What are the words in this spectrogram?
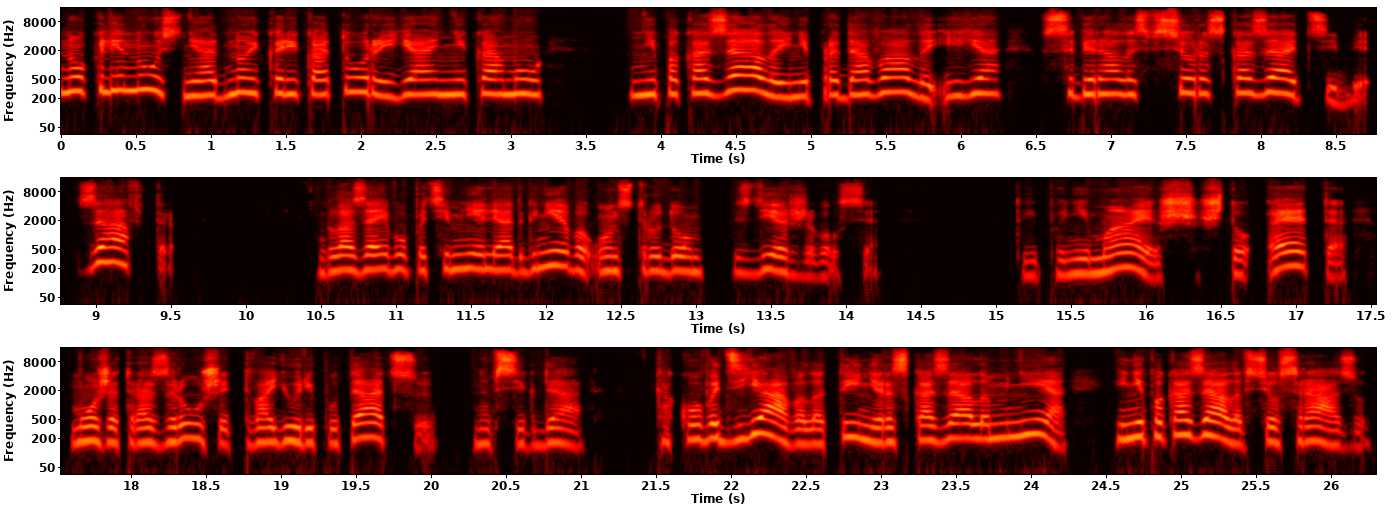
но, клянусь, ни одной карикатуры я никому не показала и не продавала, и я собиралась все рассказать тебе завтра. Глаза его потемнели от гнева, он с трудом сдерживался. Ты понимаешь, что это может разрушить твою репутацию навсегда. Какого дьявола ты не рассказала мне и не показала все сразу?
